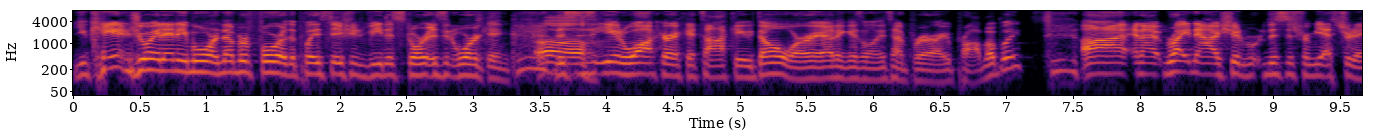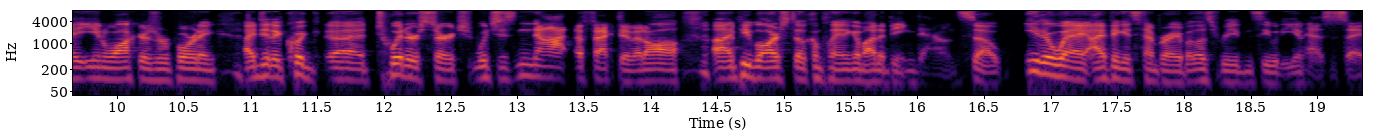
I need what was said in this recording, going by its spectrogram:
you can't enjoy it anymore. Number four, the PlayStation Vita store isn't working. Oh. This is oh. Ian Walker at Kotaku. Don't worry, I think it's only temporary, probably. Uh, and I right now I should. This is from yesterday. Ian Walker's reporting. I did a quick uh, Twitter search, which is not effective at all, uh, and people are still complaining about it being down. So either way, I think it's temporary. But let's read and see what Ian has to say.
